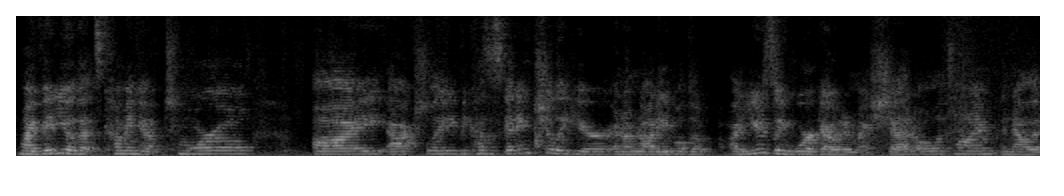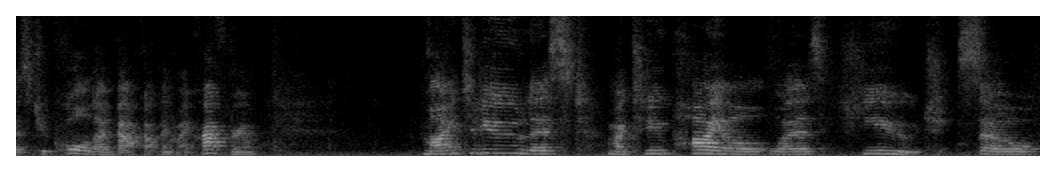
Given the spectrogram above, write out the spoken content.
My video that's coming out tomorrow, I actually, because it's getting chilly here and I'm not able to, I usually work out in my shed all the time, and now that it's too cold, I'm back up in my craft room my to-do list, my to-do pile was huge. So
